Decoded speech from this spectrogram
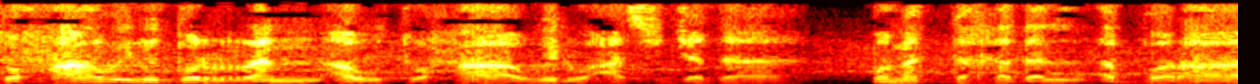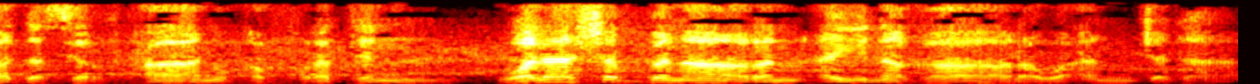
تحاول درا أو تحاول عسجدا وما اتخذ الأبراد سرحان قفرة ولا شب نارا أين غار وأنجدا.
